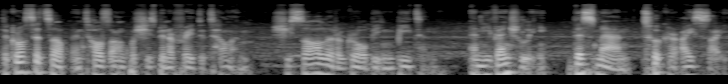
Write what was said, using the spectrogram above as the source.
the girl sits up and tells Ankh what she's been afraid to tell him. She saw a little girl being beaten, and eventually, this man took her eyesight.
